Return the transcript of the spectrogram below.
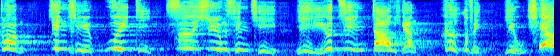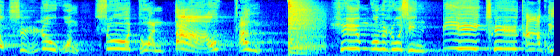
状，今且危急，思兄心切，夜尽朝阳，合非又巧施柔黄，说断道成。君王若信，必吃他亏，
